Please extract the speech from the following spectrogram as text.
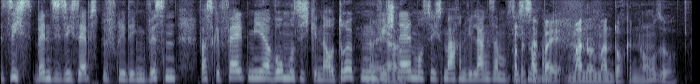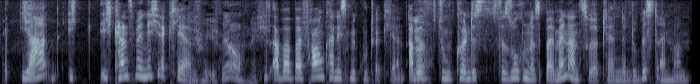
sich, wenn sie sich selbst befriedigen, wissen, was gefällt mir, wo muss ich genau drücken, wie Naja. schnell muss ich es machen, wie langsam muss ich ist es ja machen. bei Mann und Mann doch genauso. Ja, ich, ich kann es mir nicht erklären. Ich, ich mir auch nicht. Aber bei Frauen kann ich es mir gut erklären. Aber Ja. du könntest versuchen, es bei Männern zu erklären, denn du bist ein Mann.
